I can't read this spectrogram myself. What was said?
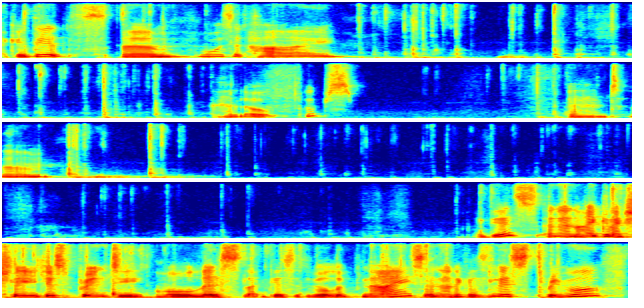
like I did, um, what was it? Hi. Hello, oops. And um, like this. And then I can actually just print the whole list like this. It will look nice. And then I can list remove.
